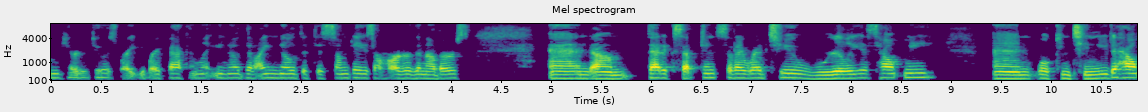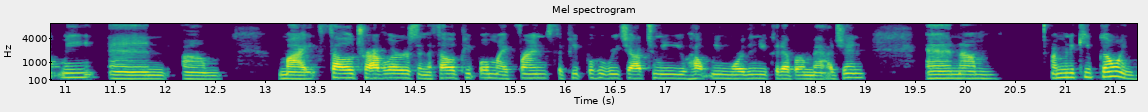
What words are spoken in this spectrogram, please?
I'm here to do is write you right back and let you know that I know that this some days are harder than others, and um, that acceptance that I read to you really has helped me and will continue to help me. And um, my fellow travelers and the fellow people, my friends, the people who reach out to me, you help me more than you could ever imagine. And um, I'm going to keep going.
